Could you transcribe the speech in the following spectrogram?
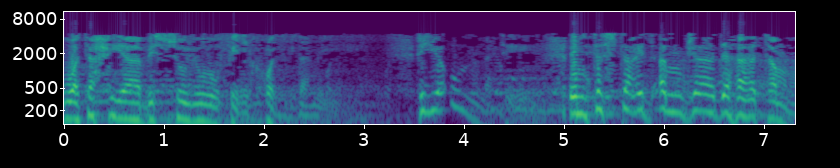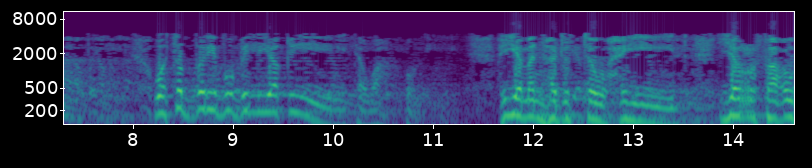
وتحيا بالسيوف الخذم. هي أمتي إن تستعد أمجادها تمضي وتضرب باليقين توهمي هي منهج التوحيد يرفع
